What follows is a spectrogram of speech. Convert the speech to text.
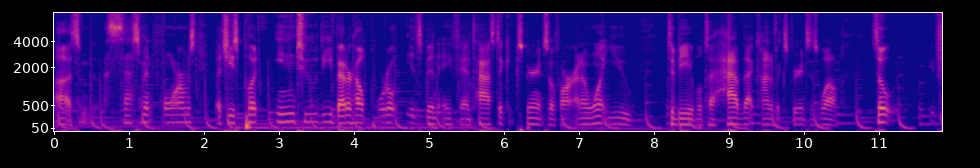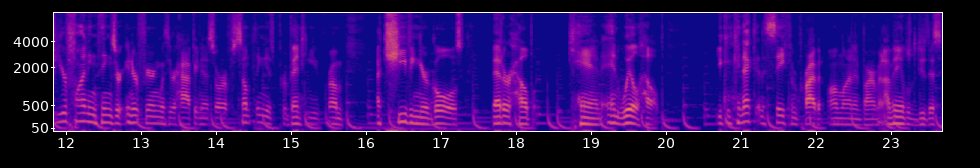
uh, some assessment forms that she's put into the BetterHelp portal. It's been a fantastic experience so far, and I want you to be able to have that kind of experience as well. So, if you're finding things are interfering with your happiness or if something is preventing you from achieving your goals, BetterHelp can and will help. You can connect in a safe and private online environment. I've been able to do this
